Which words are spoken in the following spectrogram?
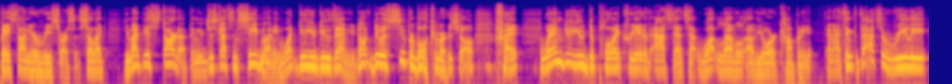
based on your mm-hmm. resources? So, like, you might be a startup and you've just got some seed money. What do you do then? You don't do a Super Bowl commercial, right? When do you deploy creative assets at what level of your company? And I think that's a really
